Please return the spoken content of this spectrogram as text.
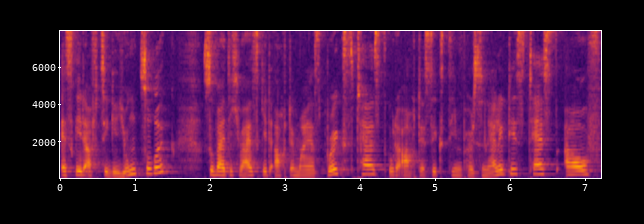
Es geht auf C.G. Jung zurück. Soweit ich weiß, geht auch der Myers-Briggs-Test oder auch der 16 Personalities-Test auf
